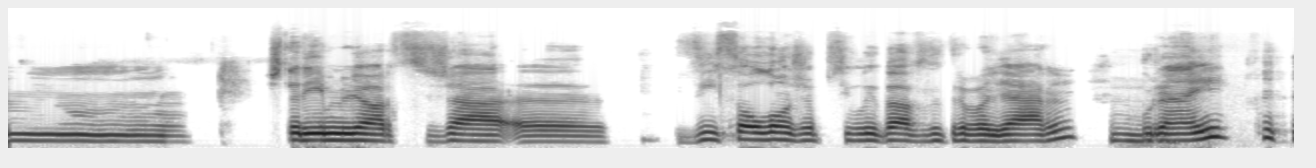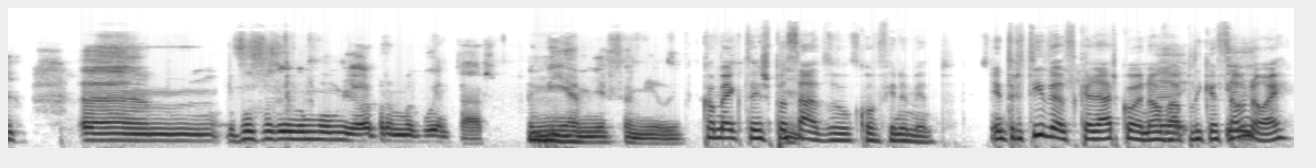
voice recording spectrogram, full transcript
Hum, estaria melhor se já uh, visse ao longe a possibilidade de trabalhar, porém hum, vou fazendo o meu melhor para me aguentar, a mim e a minha família. Como é que tens passado o confinamento? Entretida, se calhar, com a nova Eh, aplicação, eu- não é?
